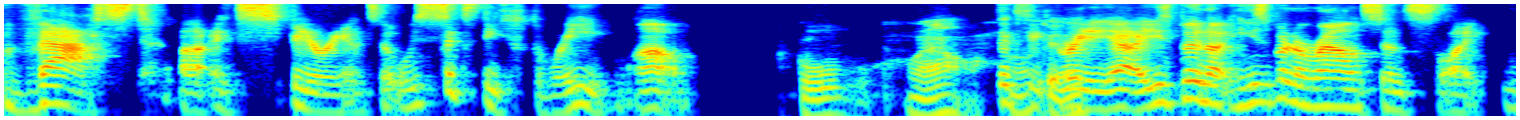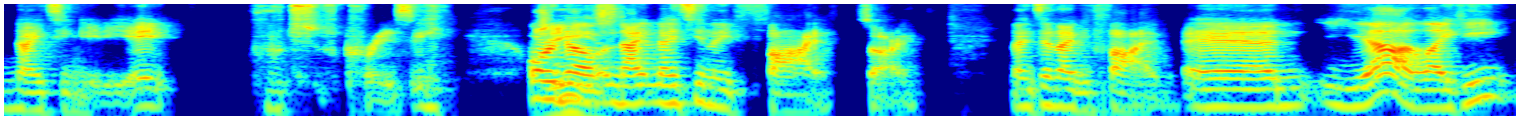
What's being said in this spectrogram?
vast uh, experience. It was 63. Wow. Oh wow. 63. Okay. Yeah, he's been uh, he's been around since like 1988, which is crazy. Or no, Jeez. ni- 1995. Sorry, 1995. And yeah, like he.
